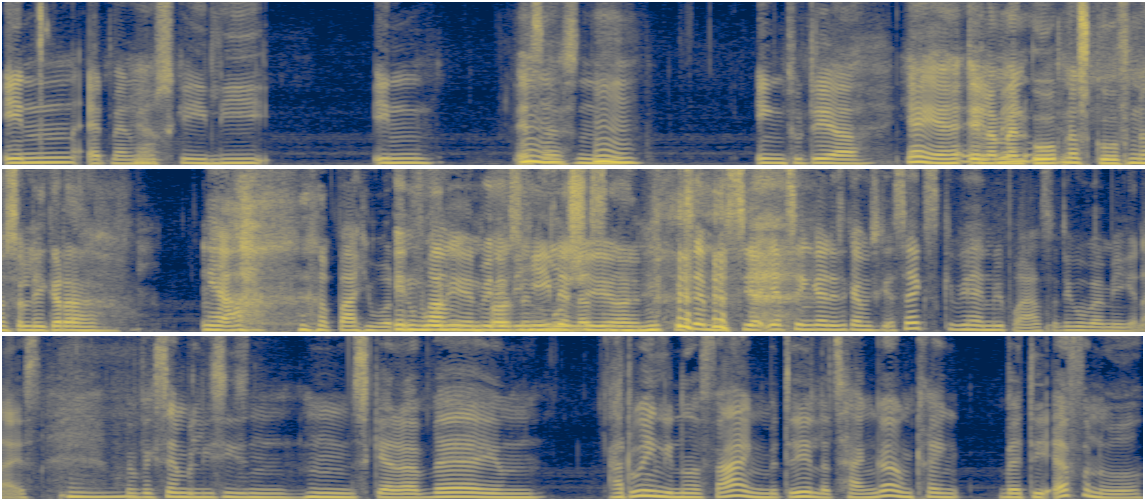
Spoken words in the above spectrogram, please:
inden at man Ja. måske lige inden, altså sådan, mm. inkluderer Ja, ja. Eller dem, man ikke? åbner skuffen, og så ligger der Ja, og bare hiver en den frem en midt i Buzz, det en hele. Eller sådan, en... for eksempel siger, jeg tænker, at næste gang vi skal have sex, skal vi have en vibrator. Det kunne være mega nice. Mm. Men for eksempel lige sige sådan, hmm, skal der, hvad, øhm, har du egentlig noget erfaring med det, eller tanker omkring, hvad det er for noget?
